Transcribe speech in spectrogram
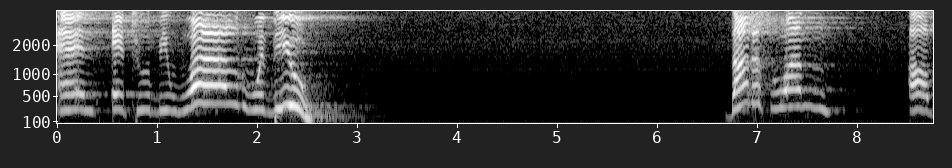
and it will be well with you. That is one of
